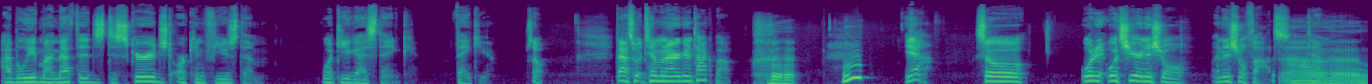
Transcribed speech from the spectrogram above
i believe my methods discouraged or confused them. What do you guys think? Thank you. So that's what Tim and I are going to talk about. yeah. So, what what's your initial initial thoughts? Uh,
